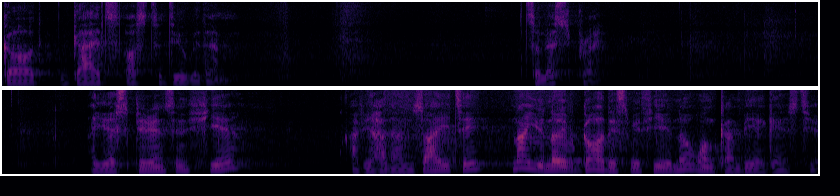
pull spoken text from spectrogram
God guides us to deal with them. So let's pray. Are you experiencing fear? Have you had anxiety? Now you know if God is with you, no one can be against you.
